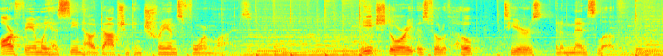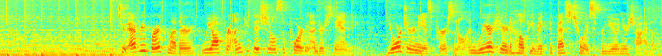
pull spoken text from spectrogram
our family has seen how adoption can transform lives. Each story is filled with hope, tears, and immense love. To every birth mother, we offer unconditional support and understanding. Your journey is personal, and we are here to help you make the best choice for you and your child.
